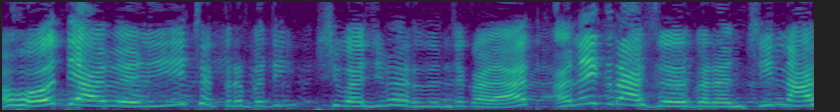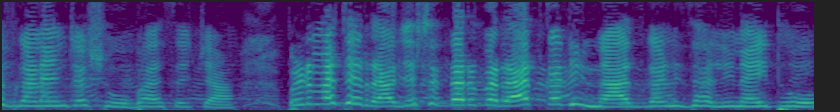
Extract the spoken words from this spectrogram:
अहो त्यावेळी छत्रपती शिवाजी महाराजांच्या काळात अनेक राजदरबारांची नाच गाण्यांच्या शोभा असायच्या. पण माझ्या राजाच्या दरबारात कधी नाचगाणी झाली नाहीत हो.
